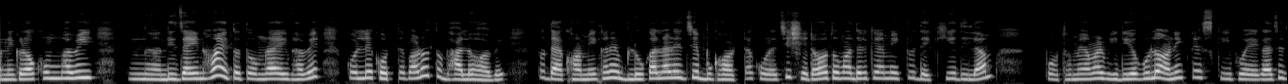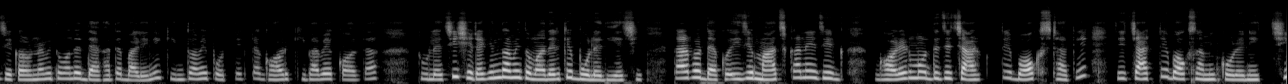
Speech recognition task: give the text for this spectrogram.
অনেক রকমভাবেই ডিজাইন হয়। তো তোমরা এইভাবে করলে করতে পারো, তো ভালো হবে। তো দেখো আমি এখানে ব্লু কালারের যে ঘরটা করেছি সেটাও তোমাদেরকে আমি একটু দেখিয়ে দিলাম। প্রথমে আমার ভিডিওগুলো অনেকটা স্কিপ হয়ে গেছে, যে কারণে আমি তোমাদের দেখাতে পারিনি, কিন্তু আমি প্রত্যেকটা ঘর কীভাবে কটা তুলেছি সেটা কিন্তু আমি তোমাদেরকে বলে দিয়েছি। তারপর দেখো এই যে মাঝখানে যে ঘরের মধ্যে যে চারটে বক্স থাকে সেই চারটে বক্স আমি করে নিচ্ছি।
